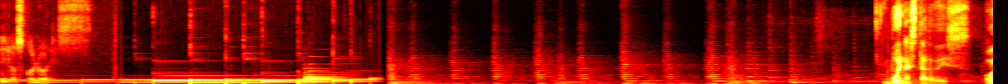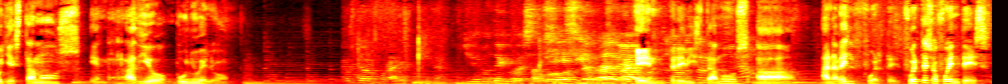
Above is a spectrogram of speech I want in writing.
de los colores. Buenas tardes. Hoy estamos en Radio Buñuelo. Entrevistamos a Anabel Fuertes. ¿Fuertes o Fuentes?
